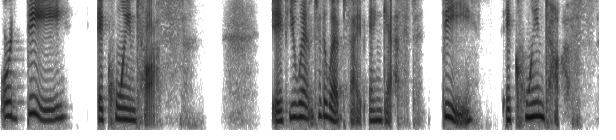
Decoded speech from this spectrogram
or D, a coin toss. If you went to the website and guessed D, a coin toss,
